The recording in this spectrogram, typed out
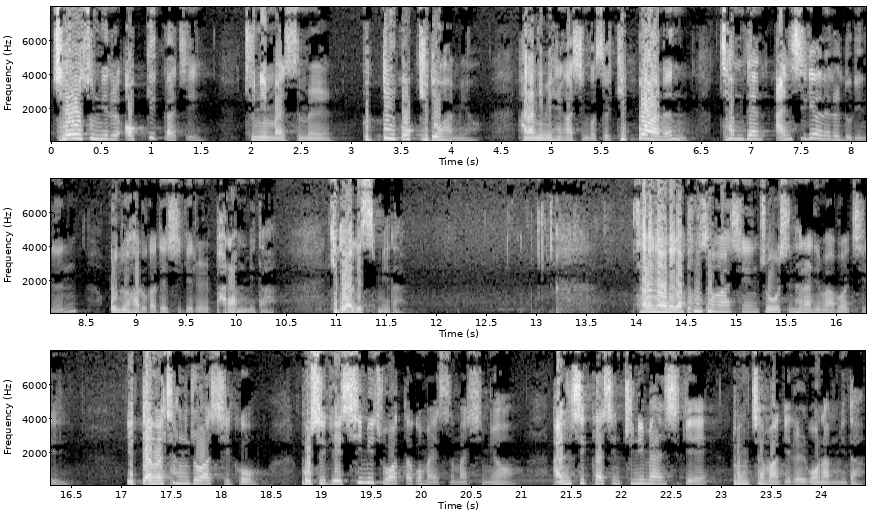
최후 승리를 얻기까지 주님 말씀을 붙들고 기도하며 하나님이 행하신 것을 기뻐하는 참된 안식의 은혜를 누리는 오늘 하루가 되시기를 바랍니다. 기도하겠습니다. 사랑과 은혜가 풍성하신 좋으신 하나님 아버지, 이 땅을 창조하시고 보시기에 심히 좋았다고 말씀하시며 안식하신 주님의 안식에 동참하기를 원합니다.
